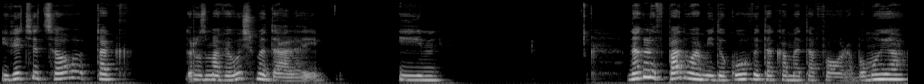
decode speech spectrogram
I wiecie co? Tak rozmawiałyśmy dalej i nagle wpadła mi do głowy taka metafora, bo moja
